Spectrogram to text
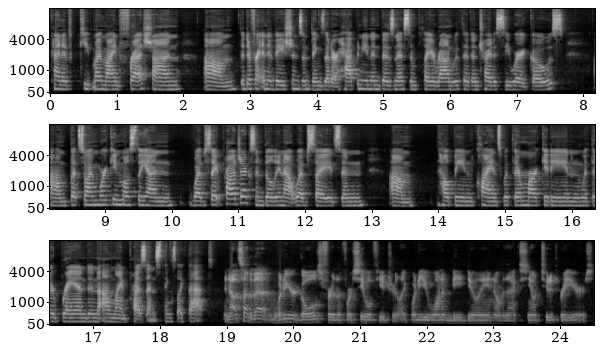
kind of keep my mind fresh on um, the different innovations and things that are happening in business and play around with it and try to see where it goes. Um, but so I'm working mostly on website projects and building out websites and um, helping clients with their marketing and with their brand and online presence, things like that. And outside of that, what are your goals for the foreseeable future? Like, what do you want to be doing over the next, you know, two to three years?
